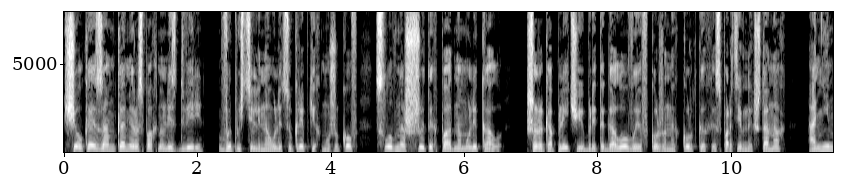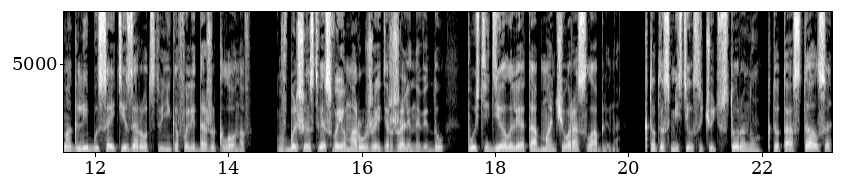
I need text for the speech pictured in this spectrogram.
Щелкая замками, распахнулись двери, Выпустили на улицу крепких мужиков, словно сшитых по одному лекалу. Широкоплечие, бритоголовые в кожаных куртках и спортивных штанах, они могли бы сойти за родственников или даже клонов. В большинстве своем оружие держали на виду, пусть и делали это обманчиво расслабленно. Кто-то сместился чуть в сторону, кто-то остался,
